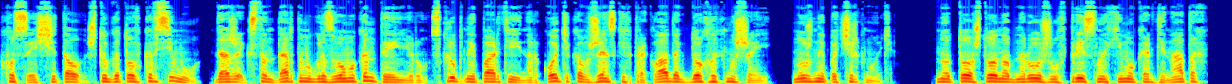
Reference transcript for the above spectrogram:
Хосе считал, что готов ко всему, даже к стандартному грузовому контейнеру с крупной партией наркотиков, женских прокладок, дохлых мышей, нужно подчеркнуть. Но то, что он обнаружил в присланных ему координатах,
